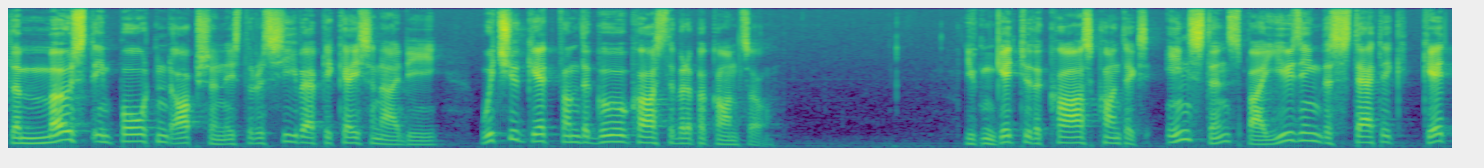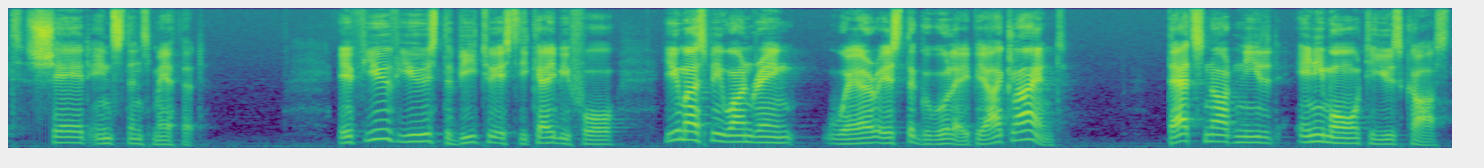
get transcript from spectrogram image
The most important option is the receive application ID, which you get from the Google Cast Developer Console. You can get to the Cast context instance by using the static get shared instance method. If you've used the V2 SDK before, you must be wondering where is the Google API client? That's not needed anymore to use Cast.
